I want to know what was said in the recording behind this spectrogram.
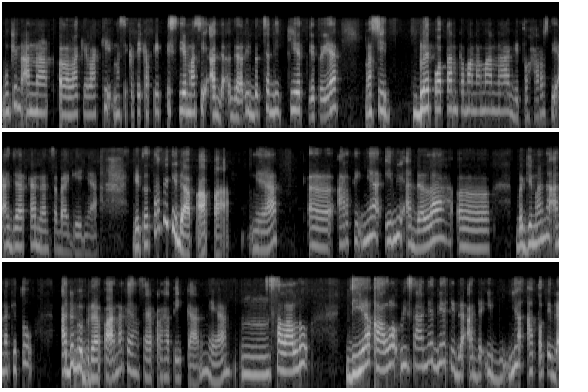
Mungkin anak eh, laki-laki masih ketika pipis dia masih agak-agak ribet sedikit gitu ya, masih belepotan ke mana-mana gitu harus diajarkan dan sebagainya gitu. Tapi tidak apa-apa ya. Uh, artinya ini adalah uh, bagaimana anak itu ada beberapa anak yang saya perhatikan ya hmm, selalu dia kalau misalnya dia tidak ada ibunya atau tidak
